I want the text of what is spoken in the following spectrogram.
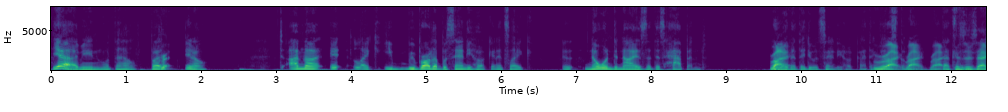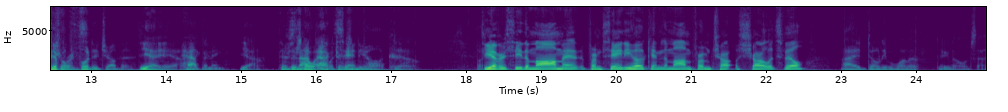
Yeah, I mean, what the hell? But Gr- you know, t- I'm not. It like you. We brought it up with Sandy Hook, and it's like uh, no one denies that this happened. The way Right. that they do with Sandy Hook. I think. that's Right, right, right. Because the there's actual difference. footage of it. Yeah, yeah, yeah. like, Happening. yeah. There's, There's no that with Sandy involved, Hook. Yeah. Do you ever see the mom and, from Sandy Hook and the mom from Char- Charlottesville? I don't even want to acknowledge that.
